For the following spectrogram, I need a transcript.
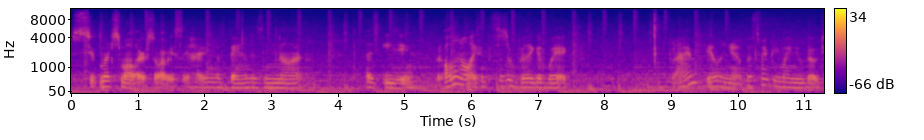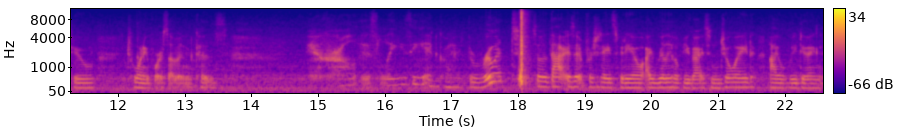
Super much smaller, so obviously hiding the band is not as easy. But all in all, I think this is a really good wig. But I'm feeling it. This might be my new go-to 24-7 because is lazy and going through it. So that is it for today's video. I really hope you guys enjoyed. I will be doing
